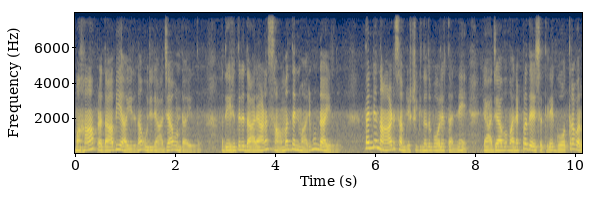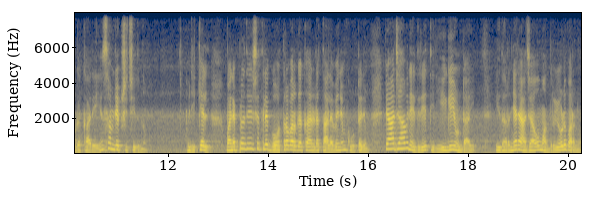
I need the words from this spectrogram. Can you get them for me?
മഹാപ്രതാപിയായിരുന്ന ഒരു രാജാവുണ്ടായിരുന്നു. അദ്ദേഹത്തിന് ധാരാളം സാമന്തന്മാരും ഉണ്ടായിരുന്നു. തന്റെ നാട് സംരക്ഷിക്കുന്നത് പോലെ തന്നെ രാജാവ് വനപ്രദേശത്തിലെ ഗോത്രവർഗക്കാരെയും സംരക്ഷിച്ചിരുന്നു. ഒരിക്കൽ വനപ്രദേശത്തിലെ ഗോത്രവർഗക്കാരുടെ തലവനും കൂട്ടരും രാജാവിനെതിരെ തിരിയുകയുണ്ടായി. ഇതറിഞ്ഞ രാജാവ് മന്ത്രിയോട് പറഞ്ഞു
